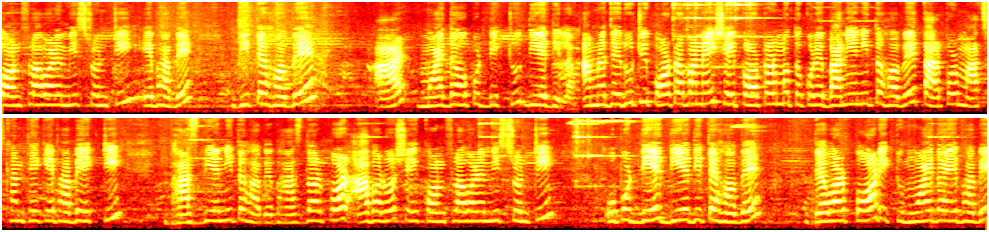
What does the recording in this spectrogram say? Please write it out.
কর্নফ্লাওয়ারের মিশ্রণটি এভাবে দিতে হবে। আর ময়দা ওপর দিয়ে একটু দিয়ে দিলাম। আমরা যে রুটি পরোটা বানাই, সেই পরোটার মতো করে বানিয়ে নিতে হবে। তারপর মাঝখান থেকে এভাবে একটি ভাঁজ দিয়ে নিতে হবে। ভাঁজ দেওয়ার পর আবারও সেই কর্নফ্লাওয়ারের মিশ্রণটি উপর দিয়ে দিয়ে দিতে হবে। দেওয়ার পর একটু ময়দা এভাবে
